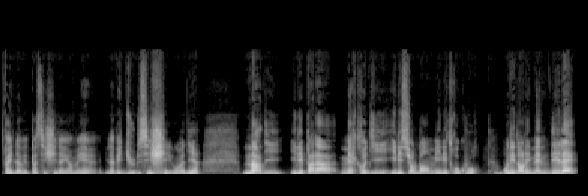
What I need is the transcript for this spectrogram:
Enfin, il l'avait pas séché d'ailleurs, mais euh, il avait dû le sécher, on va dire. Mardi, il n'est pas là. Mercredi, il est sur le banc, mais il est trop court. On est dans les mêmes délais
